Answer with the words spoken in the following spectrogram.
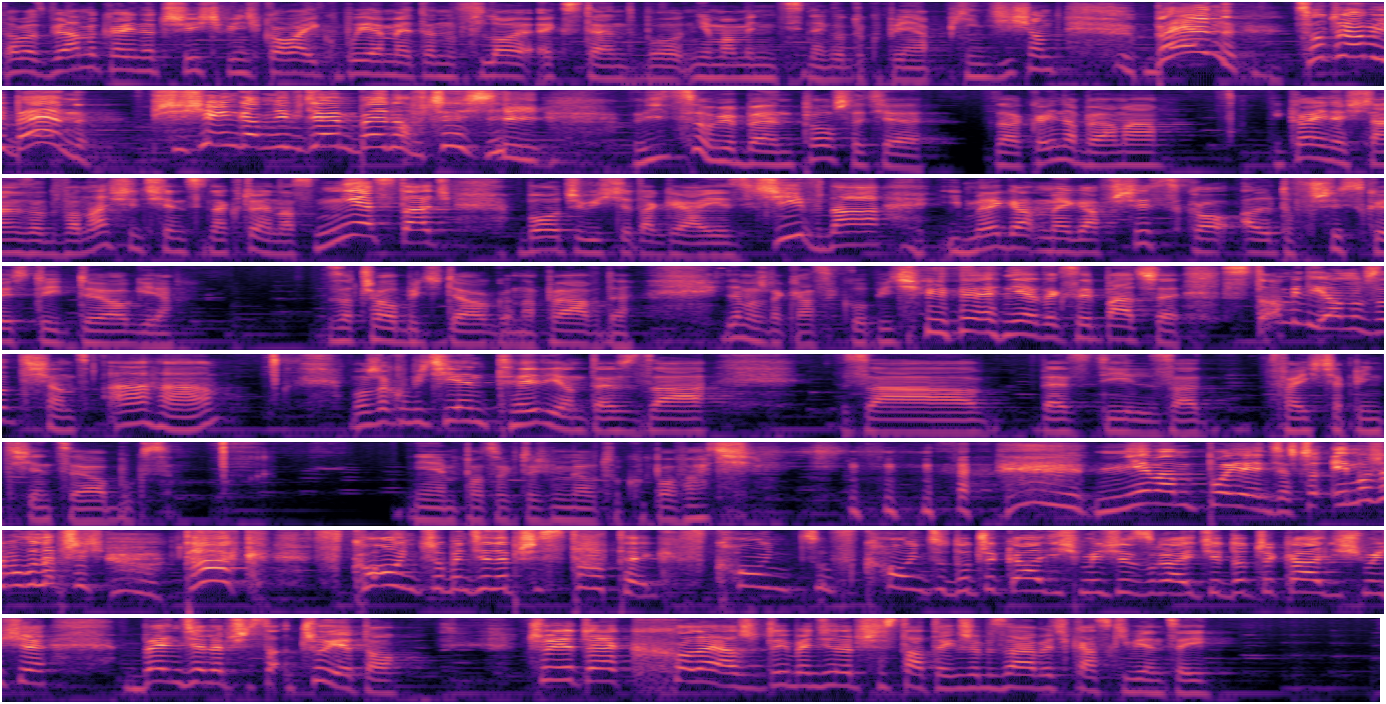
Dobra, zbieramy kolejne 35 koła i kupujemy ten Floor Extend, bo nie mamy nic innego do kupienia. 50... Ben! Co tu robi Ben? Przysięgam, nie widziałem Bena wcześniej! Idź sobie Ben, proszę cię. Dobra, kolejna brama. I kolejne ściany za 12 tysięcy, na które nas nie stać, bo oczywiście ta gra jest dziwna i mega, mega wszystko, ale to wszystko jest tutaj drogie. Zaczęło być drogo, naprawdę. Ile można kasy kupić? nie, tak sobie patrzę. 100 milionów za tysiąc. Aha. Można kupić 1 trylion też za... za... bez deal, za 25 tysięcy Robux. Nie wiem, po co ktoś by miał tu kupować. Nie mam pojęcia. Ej, możemy ulepszyć. Tak! W końcu będzie lepszy statek. W końcu, w końcu doczekaliśmy się, słuchajcie, doczekaliśmy się. Będzie lepszy statek. Czuję to. Czuję to jak cholera, że tutaj będzie lepszy statek, żeby zarabiać kaski więcej.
